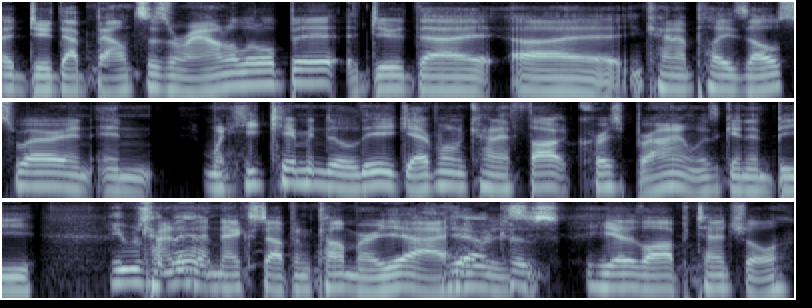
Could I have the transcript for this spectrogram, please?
a dude that bounces around a little bit, a dude that uh, kind of plays elsewhere. And, and when he came into the league, everyone kind of thought Kris Bryant was going to be He was kind the of the next up and comer. Yeah, Yeah, he, was, 'cause- he had a lot of potential.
